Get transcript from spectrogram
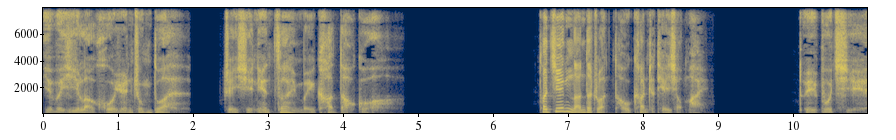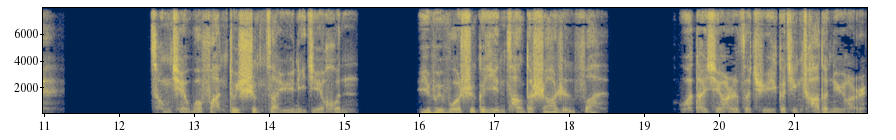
因为伊朗货源中断，这些年再没看到过。他艰难的转头看着田小麦：“对不起，从前我反对盛赞与你结婚，因为我是个隐藏的杀人犯。”我担心儿子娶一个警察的女儿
